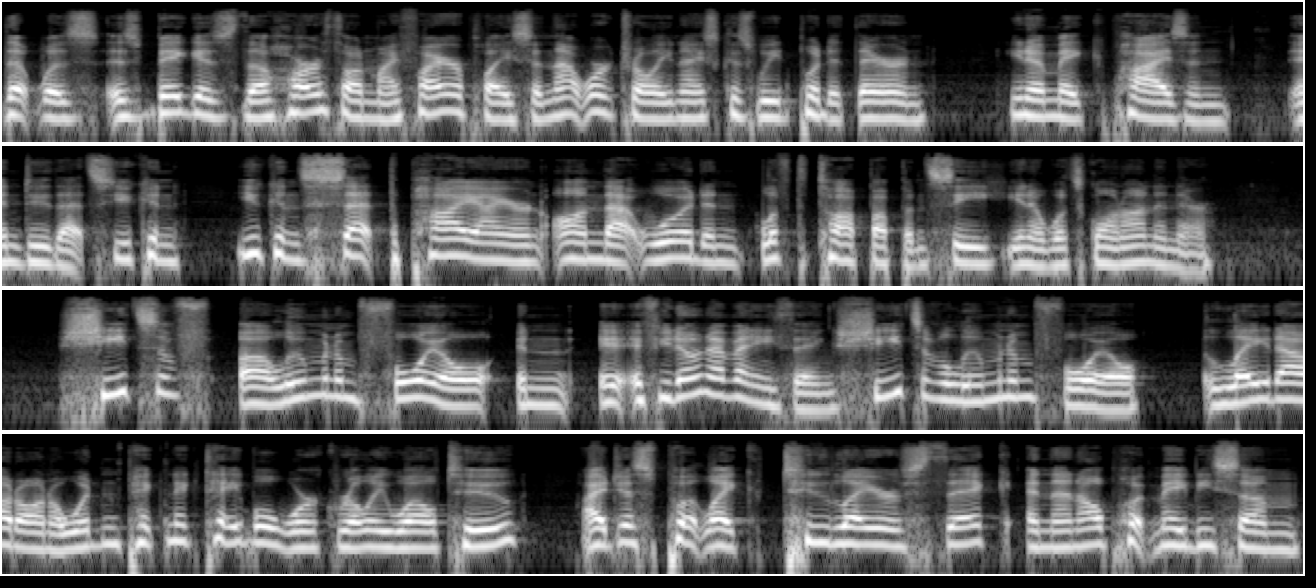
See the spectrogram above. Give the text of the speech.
that was as big as the hearth on my fireplace and that worked really nice because we'd put it there and you know make pies and and do that. So you can you can set the pie iron on that wood and lift the top up and see you know what's going on in there. Sheets of aluminum foil and if you don't have anything sheets of aluminum foil laid out on a wooden picnic table work really well too i just put like two layers thick and then i'll put maybe some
